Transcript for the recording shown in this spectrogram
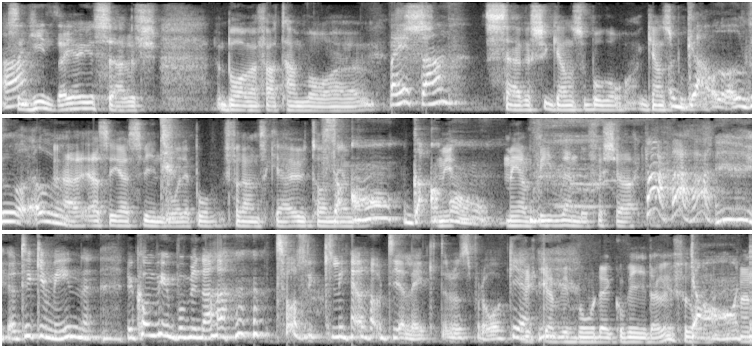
Ja. Sen gillar jag ju Serge bara för att han var eh, Vad hette han? Serge Gainsbourg. Gainsbourg. Alltså jag är svindålig på franska uttalningar. Men, jag vill ändå försöka. Jag tycker min... Nu kom vi in på mina tolkningar av dialekter och språk igen. Vilka vi borde gå vidare ifrån. Men.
